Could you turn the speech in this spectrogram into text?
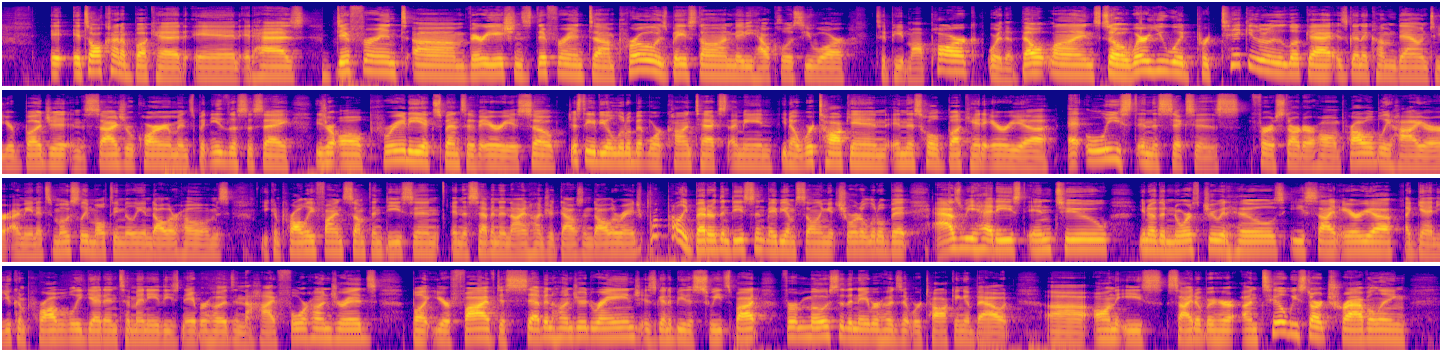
It, it's all kind of Buckhead, and it has different um, variations, different um, pros based on maybe how close you are to Piedmont Park or the Beltline. So where you would particularly look at is going to come down to your budget and the size requirements. But needless to say, these are all pretty expensive areas. So just to give you a little bit more context, I mean, you know, we're talking in this whole Buckhead area, at least in the sixes for a starter home, probably higher. I mean, it's mostly multi-million dollar homes. You can probably find something decent in the seven to nine hundred thousand dollar range. Probably better than decent. Maybe I'm selling it short a little bit. As we head east into you know the North Druid Hills, East Side area, again, you can probably get into many of these neighborhoods in the high 400s but your five to 700 range is going to be the sweet spot for most of the neighborhoods that we're talking about uh, on the east side over here until we start traveling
